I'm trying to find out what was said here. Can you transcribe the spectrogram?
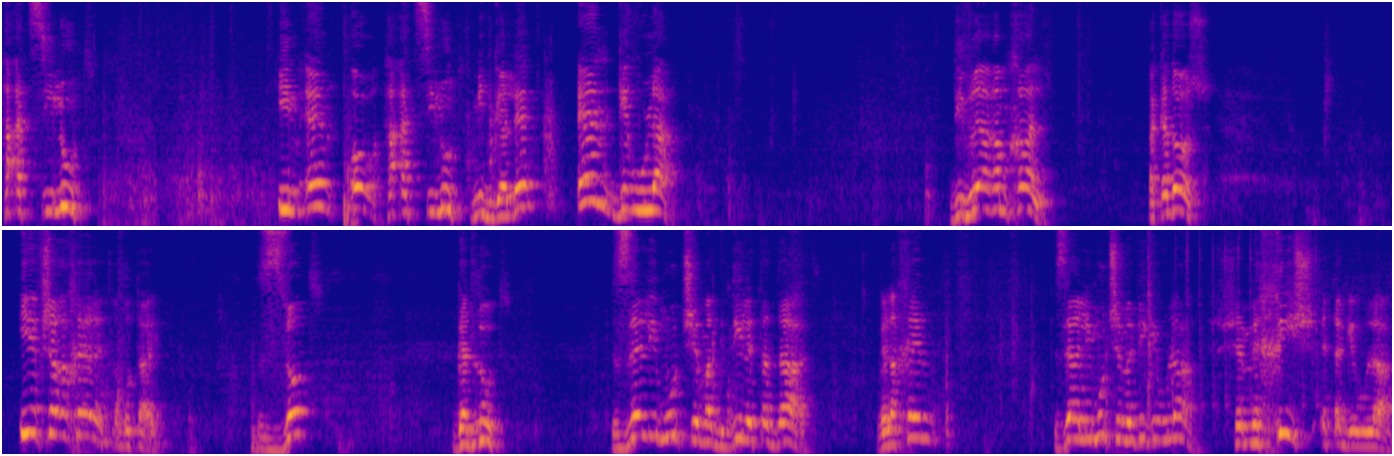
האצילות. אם אין אור האצילות מתגלה, אין גאולה. דברי הרמח"ל, הקדוש. אי אפשר אחרת, רבותיי. זאת גדלות. זה לימוד שמגדיל את הדעת, ולכן זה הלימוד שמביא גאולה, שמחיש את הגאולה,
